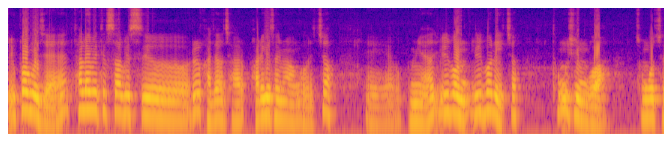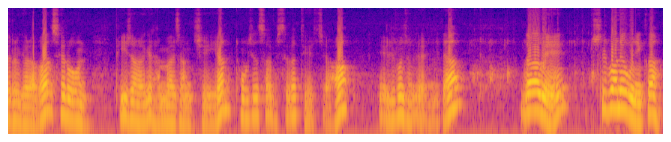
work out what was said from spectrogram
자, 6번 문제. 텔레메틱 서비스를 가장 잘 바르게 설명한 거 그랬죠? 예, 보면 1번, 1번에 있죠. 통신과 정보체를 결합한 새로운 비전하게 단말 장치에 의한 통신 서비스가 되겠죠. 예, 1번 정답입니다. 그 다음에 7번에 보니까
